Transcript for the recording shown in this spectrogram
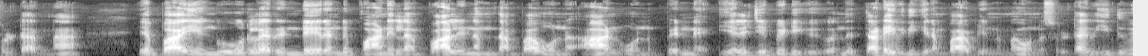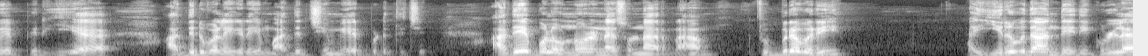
சொல்லிட்டாருன்னா எப்பா எங்கள் ஊரில் ரெண்டே ரெண்டு பாலினம் பாலினம் தான்ப்பா ஒன்று ஆண் ஒன்று பெண். எல்ஜிபிடிக்கு வந்து தடை விதிக்கிறேன்ப்பா அப்படின்ற மாதிரி ஒன்று சொல்லிட்டார். இதுவே பெரிய அதிர்வலைகளையும் அதிர்ச்சியும் ஏற்படுத்துச்சு. அதே போல் இன்னொரு என்ன சொன்னார்னா பிப்ரவரி இருபதாம் தேதிக்குள்ளே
